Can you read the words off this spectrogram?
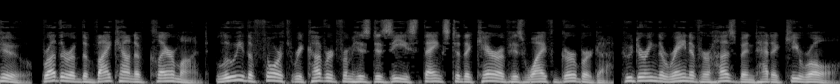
II, brother of the Viscount of Clermont. Louis IV recovered from his disease thanks to the care of his wife Gerberga, who during the reign of her husband had a key role.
